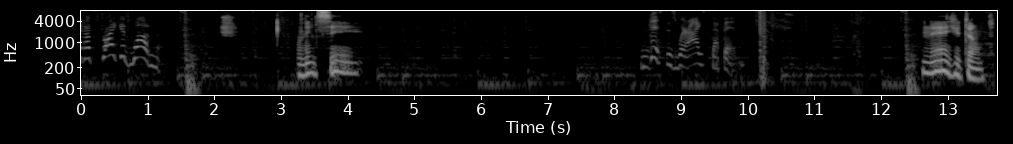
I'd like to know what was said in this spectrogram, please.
Let us strike as one! Linzi. This is where I step in. Nah, you don't.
